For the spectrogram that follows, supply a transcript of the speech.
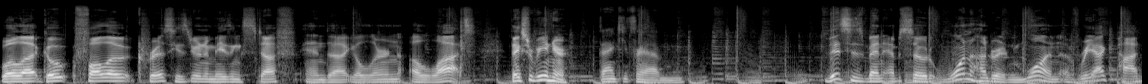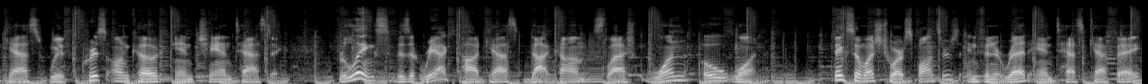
Well, uh, go follow Chris. He's doing amazing stuff, and uh, you'll learn a lot. Thanks for being here. Thank you for having me. This has been episode 101 of React Podcast with Chris on Code and Chantastic. For links, visit reactpodcast.com slash 101. Thanks so much to our sponsors, Infinite Red and Test Cafe.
